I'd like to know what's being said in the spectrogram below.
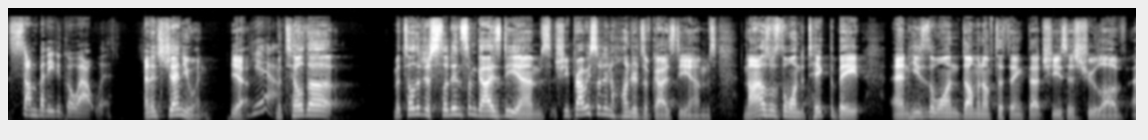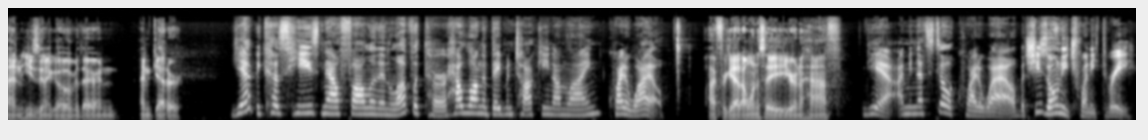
somebody to go out with. and it's genuine. Yeah. Yeah. Matilda Matilda just slid in some guys' DMs. She probably slid in hundreds of guys' DMs. Niles was the one to take the bait, and he's the one dumb enough to think that she's his true love, and he's gonna go over there and and get her. Yeah, because he's now fallen in love with her. How long have they been talking online? Quite a while. I forget. I want to say a year and a half. Yeah, I mean that's still quite a while, but she's only 23.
